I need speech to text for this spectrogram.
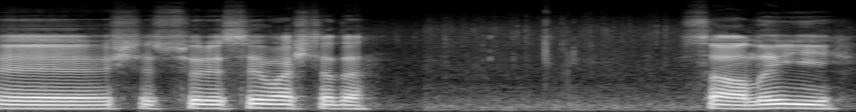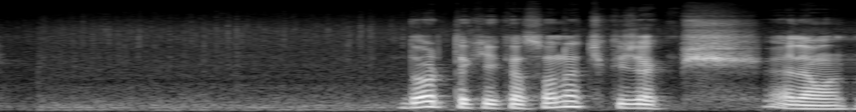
e, işte süresi başladı. Sağlığı iyi. 4 dakika sonra çıkacakmış eleman.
